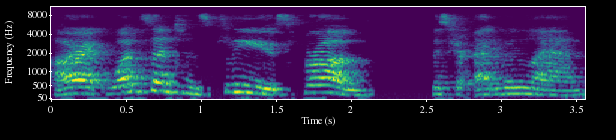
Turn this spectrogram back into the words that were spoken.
All right, one sentence, please, from Mr. Edwin Land.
